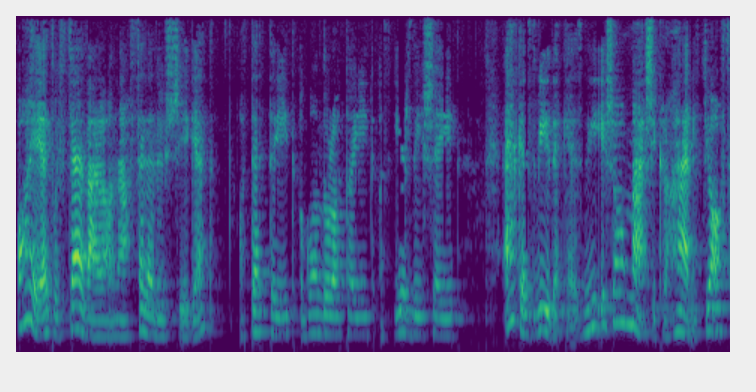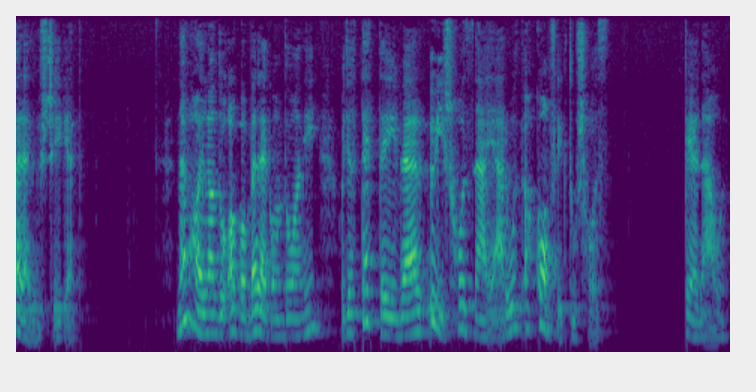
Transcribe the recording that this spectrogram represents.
Ahelyett, hogy felvállalná a felelősséget, a tetteit, a gondolatait, az érzéseit, elkezd védekezni, és a másikra hárítja a felelősséget. Nem hajlandó abba belegondolni, hogy a tetteivel ő is hozzájárult a konfliktushoz. Például,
